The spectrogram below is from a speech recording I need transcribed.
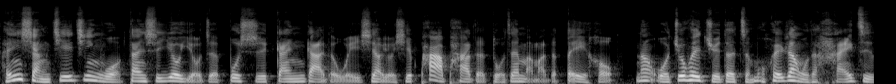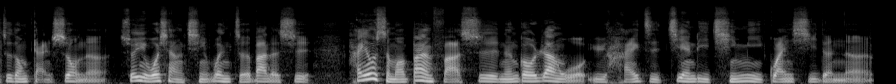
很想接近我，但是又有着不失尴尬的微笑，有些。怕怕的躲在妈妈的背后，那我就会觉得怎么会让我的孩子有这种感受呢？所以我想请问哲爸的是，还有什么办法是能够让我与孩子建立亲密关系的呢？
